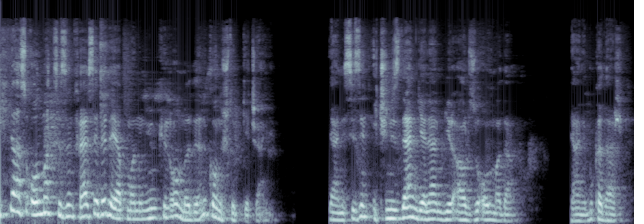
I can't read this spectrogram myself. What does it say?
ihlas olmaksızın felsefe de yapmanın mümkün olmadığını konuştuk geçen gün. Yani sizin içinizden gelen bir arzu olmadan, yani bu kadar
